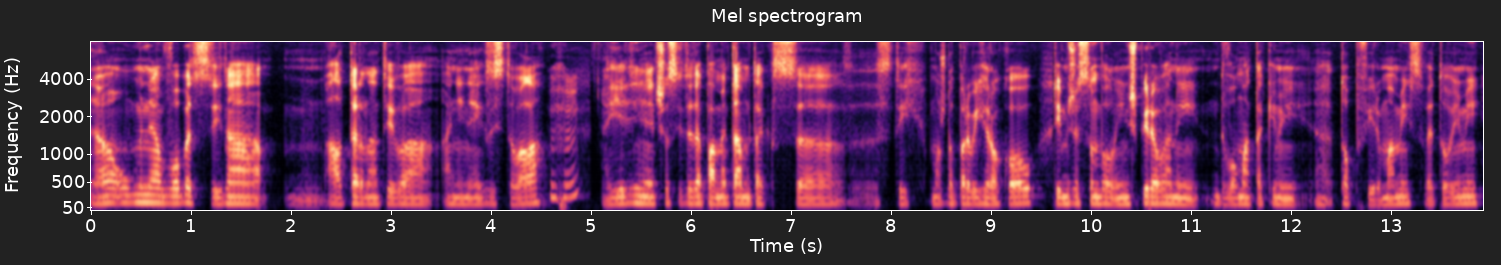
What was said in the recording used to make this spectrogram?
U mňa vôbec iná mm, alternatíva ani neexistovala. Uh-huh. Jedine, čo si teda pamätám, tak z, z tých možno prvých rokov, tým, že som bol inšpirovaný dvoma takými eh, top firmami svetovými.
